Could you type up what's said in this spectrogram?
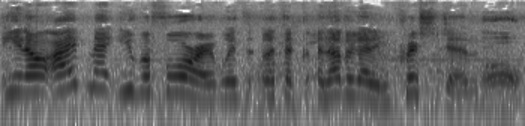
You know, I've met you before with with a, another guy named Christian, Oh,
